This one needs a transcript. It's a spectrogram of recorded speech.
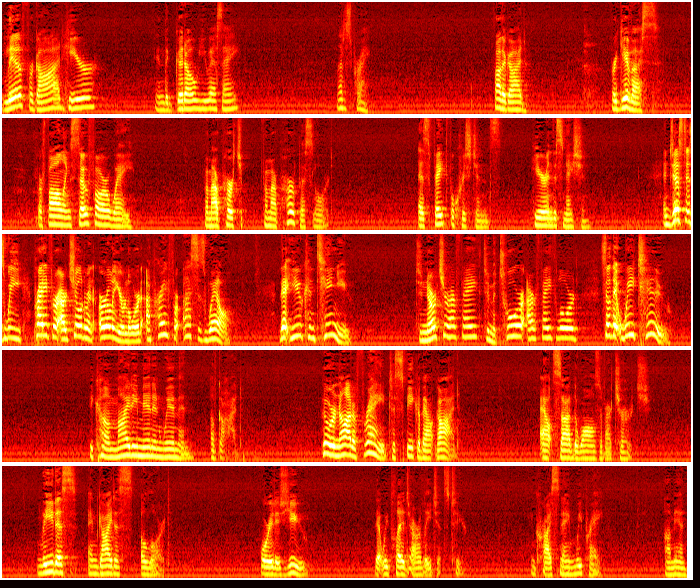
live for God here in the good old USA? Let us pray. Father God, forgive us for falling so far away from our, from our purpose, Lord, as faithful Christians here in this nation. And just as we prayed for our children earlier, Lord, I pray for us as well that you continue to nurture our faith, to mature our faith, Lord, so that we too become mighty men and women of God who are not afraid to speak about God outside the walls of our church. Lead us and guide us, O Lord, for it is you that we pledge our allegiance to. In Christ's name we pray. Amen.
